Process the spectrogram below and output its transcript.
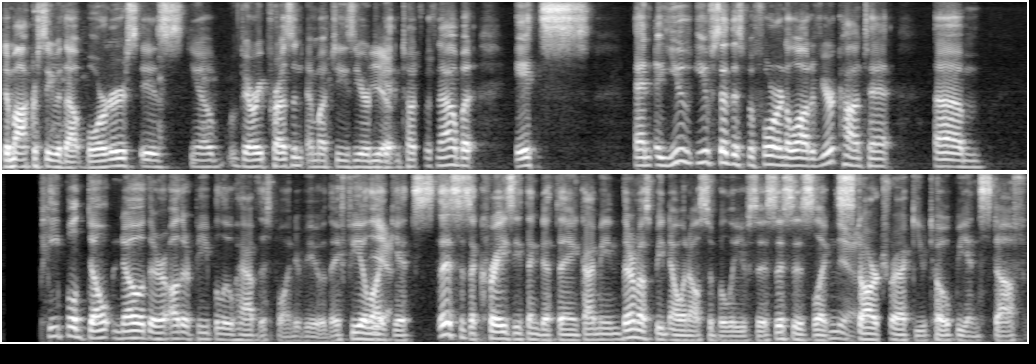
democracy without borders is you know very present and much easier to Yeah. get in touch with now but it's and you you've said this before in a lot of your content um people don't know there are other people who have this point of view. They feel like it's this is a crazy thing to think. I mean there must be no one else who believes this. This is like Yeah. star trek utopian stuff.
